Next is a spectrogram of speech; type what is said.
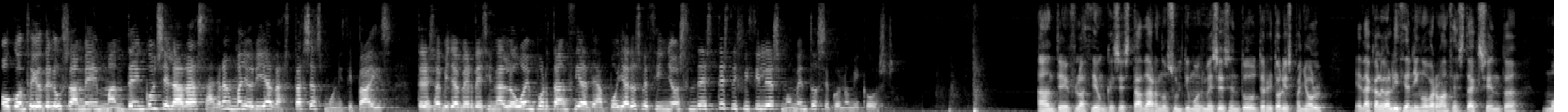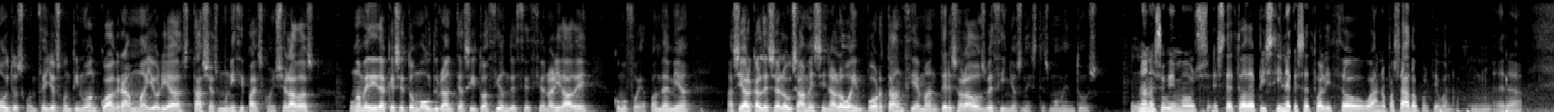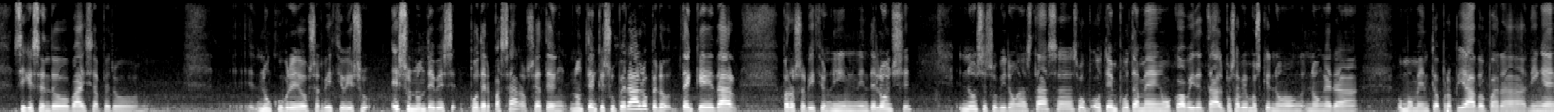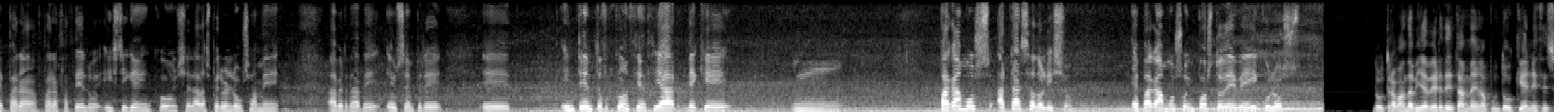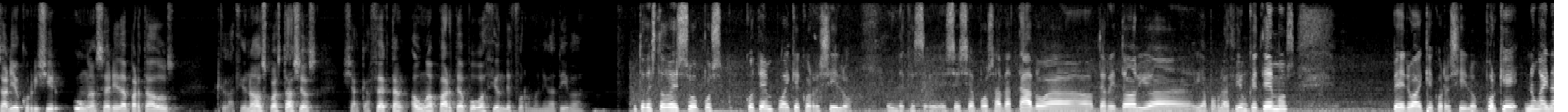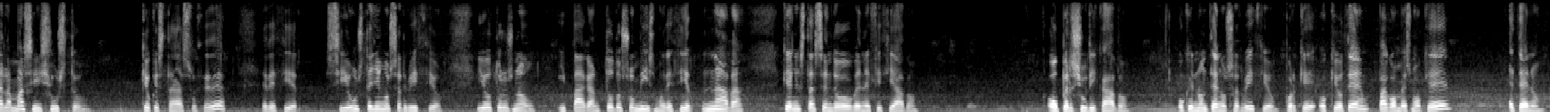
O Concello de Lousame mantén conxeladas a gran maioría das taxas municipais. Teresa Villaverde sinalou a importancia de apoiar os veciños nestes difíciles momentos económicos. Ante a inflación que se está a dar nos últimos meses en todo o territorio español, e da cal Galicia nin o Barbanza está exenta, moitos concellos continúan coa gran maioría das taxas municipais conxeladas, unha medida que se tomou durante a situación de excepcionalidade como foi a pandemia, Así a alcaldesa de Lousame sinalou a importancia de manterse ao lado dos veciños nestes momentos. Non a subimos, excepto a da piscina que se actualizou o ano pasado, porque, bueno, era, sigue sendo baixa, pero eh, non cubre o servicio e iso, iso non debe poder pasar, o sea, ten, non ten que superalo, pero ten que dar para o servicio nin, nin de lonxe. Non se subiron as tasas, o, o tempo tamén, o Covid e tal, pois sabemos que non, non era un momento apropiado para nin é para, para facelo e siguen conxeladas, pero en Lousame a verdade eu sempre eh, intento concienciar de que mm, pagamos a taxa do lixo e pagamos o imposto de vehículos Doutra banda Villaverde tamén apuntou que é necesario corrixir unha serie de apartados relacionados coas taxas, xa que afectan a unha parte da poboación de forma negativa. Entón, todo eso, pues, co tempo hai que correxilo, ainda que se, sexa pois, adaptado ao territorio a, e á población que temos, pero hai que correxilo, porque non hai nada máis injusto que o que está a suceder. É dicir, se uns teñen o servicio e outros non, e pagan todos o mismo, é dicir, nada, quen está sendo beneficiado ou perxudicado o que non ten o servicio, porque o que o ten paga o mesmo que é eterno.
